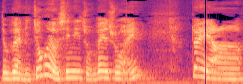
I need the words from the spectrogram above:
对不对？你就会有心理准备说，诶，对呀，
